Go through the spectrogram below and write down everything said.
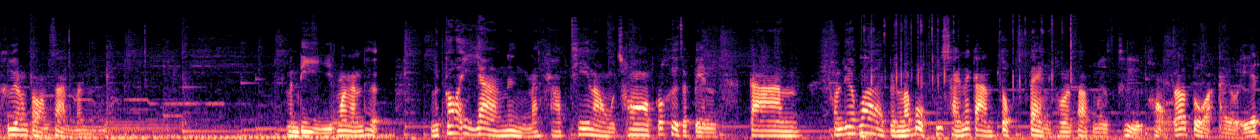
เครื่องตอนสั่นมัน มันดีว่างั้นเถอะ แล้วก็อีกอย่างหนึ่งนะครับ ที่เราชอบก็คือจะเป็นการเขาเรียกว่าอะไรเป็นระบบที่ใช้ในการตกแต่งโทรศัพท์มือถือของเจ้าตัว iOS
